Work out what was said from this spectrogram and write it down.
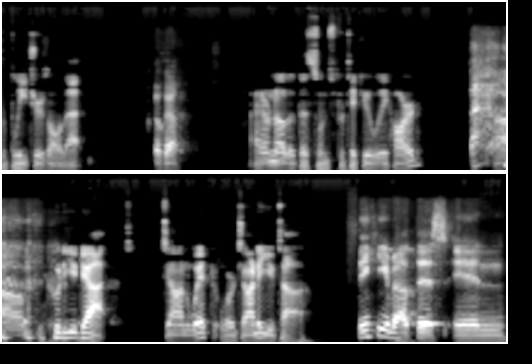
the bleachers, all that. Okay. I don't know that this one's particularly hard. Um, who do you got? John Wick or Johnny Utah? Thinking about this in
